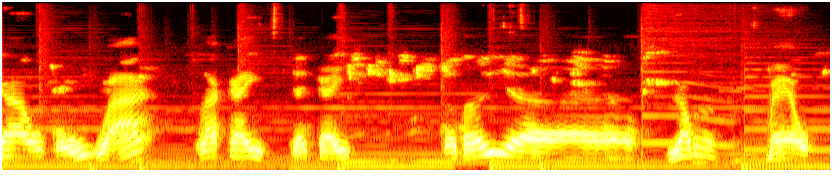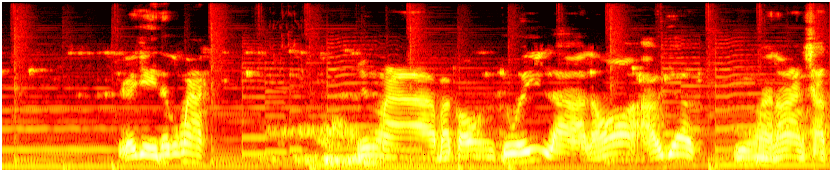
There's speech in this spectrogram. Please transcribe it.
rau củ quả lá cây trái cây cho tới uh, rong bèo. Cái gì nó cũng ăn. Nhưng mà bà con chú ý là nó ở dơ, nhưng mà nó ăn sạch.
